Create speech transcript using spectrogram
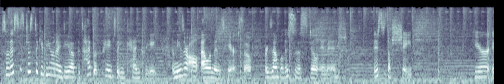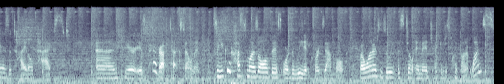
So this is just to give you an idea of the type of page that you can create. And these are all elements here. So for example, this is a still image. This is a shape. Here is a title text and here is paragraph text element. So you can customize all of this or delete it, for example. If I wanted to delete the still image, I can just click on it once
